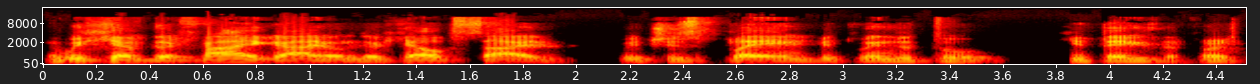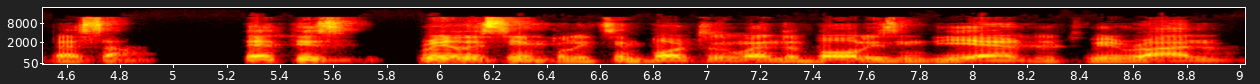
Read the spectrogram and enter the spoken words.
We have the high guy on the help side, which is playing between the two. He takes the first pass out. That is really simple. It's important when the ball is in the air that we run.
